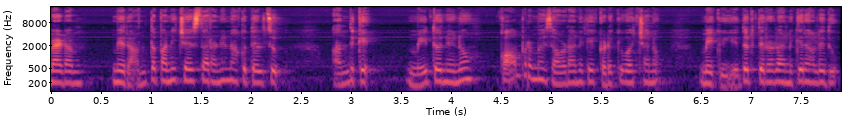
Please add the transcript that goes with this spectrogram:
మేడం మీరు అంత పని చేస్తారని నాకు తెలుసు. అందుకే మీతో నేను కాంప్రమైజ్ అవ్వడానికి ఇక్కడికి వచ్చాను. మీకు ఎదురు తిరగడానికి రాలేదు.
